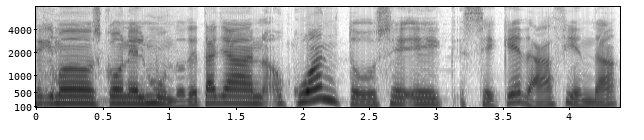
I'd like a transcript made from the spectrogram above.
Seguimos con el mundo. Detallan cuánto se, eh, queda Hacienda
